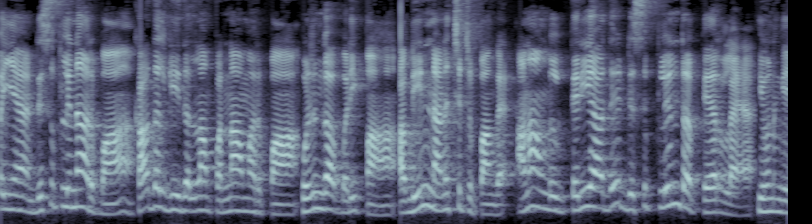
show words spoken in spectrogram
பையன் டிசிப்ளினா இருப்பான்? காதல் கீதெல்லாம் பண்ணாம இருப்பான் ஒழுங்கா படிப்பான் அப்படின்னு நினைச்சிட்டு இருப்பாங்க. ஆனா அவங்களுக்கு தெரியாது டிசிப்ளின்ற பேர்ல இவனுங்க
